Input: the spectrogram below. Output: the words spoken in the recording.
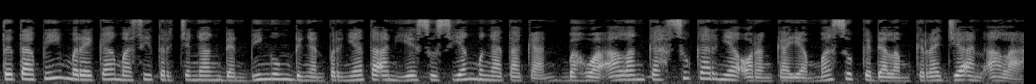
Tetapi mereka masih tercengang dan bingung dengan pernyataan Yesus yang mengatakan bahwa alangkah sukarnya orang kaya masuk ke dalam kerajaan Allah.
